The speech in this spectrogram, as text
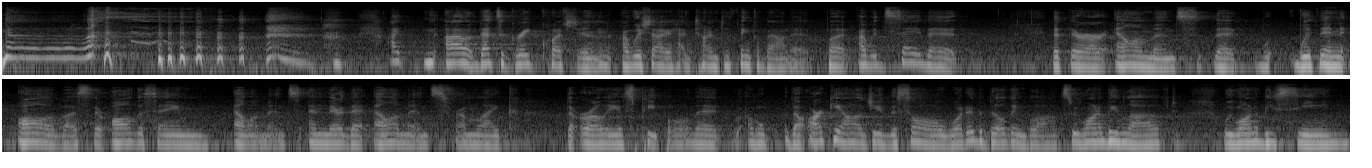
No. I, Uh, that's a great question. I wish I had time to think about it, but I would say that that there are elements that w- within all of us, they're all the same elements, and they're the elements from like the earliest people. That uh, the archaeology of the soul. What are the building blocks? We want to be loved. We want to be seen.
